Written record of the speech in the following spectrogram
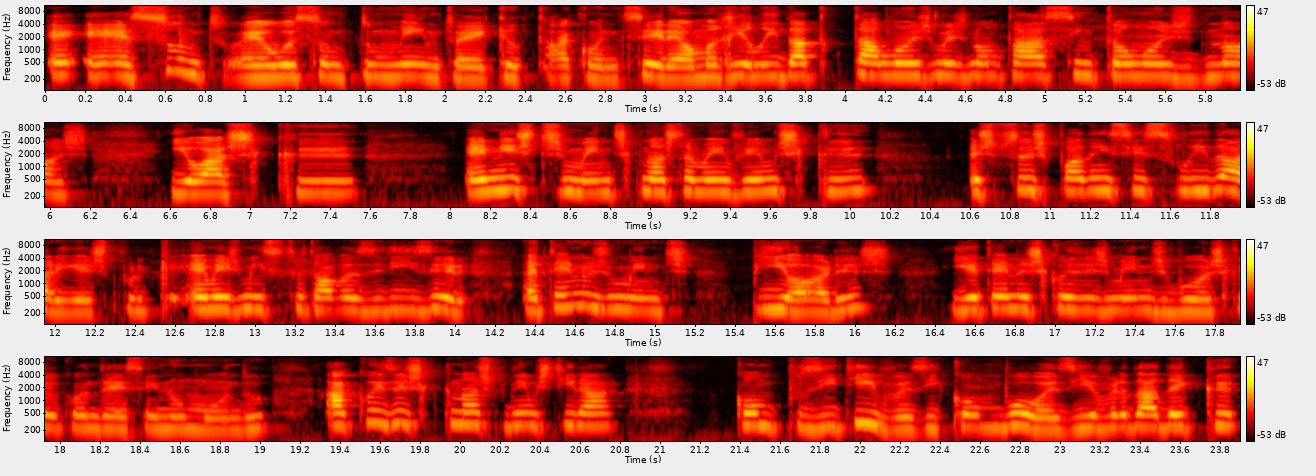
é, é assunto, é o assunto do momento, é aquilo que está a acontecer, é uma realidade que está longe, mas não está assim tão longe de nós. E eu acho que é nestes momentos que nós também vemos que as pessoas podem ser solidárias, porque é mesmo isso que tu estavas a dizer. Até nos momentos piores e até nas coisas menos boas que acontecem no mundo, há coisas que nós podemos tirar como positivas e como boas. E a verdade é que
